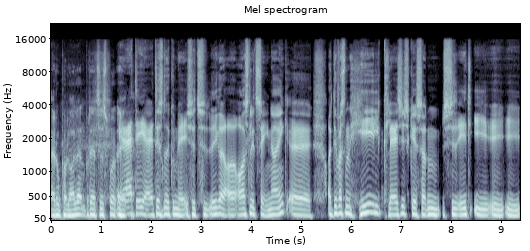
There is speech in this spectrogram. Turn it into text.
er du på Lolland på det her tidspunkt? Ja, det er, det er sådan noget gymnasietid, ikke? Og, og også lidt senere. Ikke? Øh, og det var sådan helt klassiske sådan side 1 i, i, i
